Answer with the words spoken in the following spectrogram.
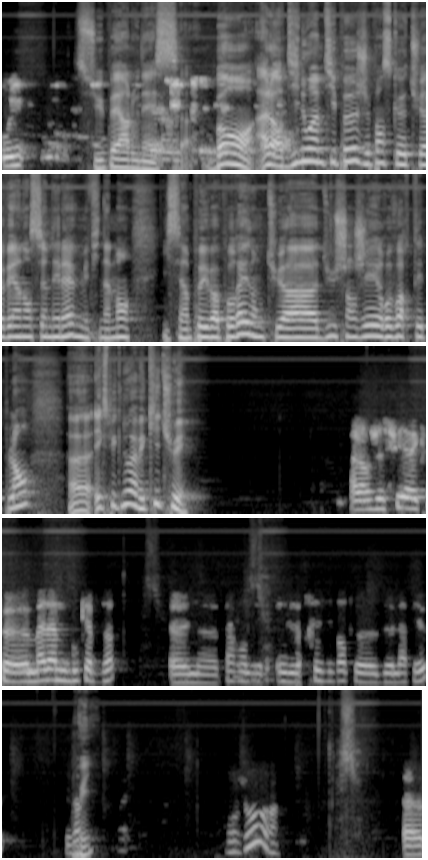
Oui. Super Lounès. Bon, alors dis-nous un petit peu, je pense que tu avais un ancien élève, mais finalement il s'est un peu évaporé, donc tu as dû changer, revoir tes plans. Euh, Explique-nous avec qui tu es. Alors, je suis avec euh, Madame Boukabza, une, parent de- une présidente euh, de l'APE. c'est ça? Oui. Bonjour. Euh,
